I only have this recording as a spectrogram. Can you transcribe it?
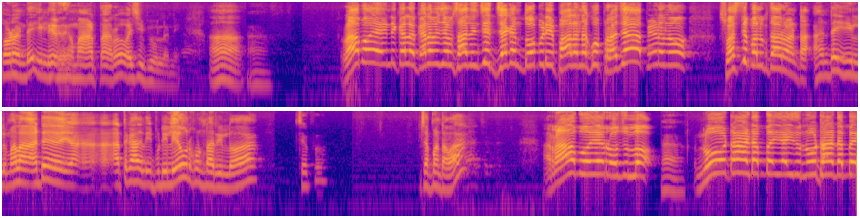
చూడండి వీళ్ళు ఏ విధంగా మాట్లాడతారో వైసీపీ వాళ్ళని. రాబోయే ఎన్నికల్లో ఘన విజయం సాధించి జగన్ దోపిడీ పాలనకు ప్రజా పీడను స్వస్తి పలుకుతారు అంట. అంటే వీళ్ళు మళ్ళా అంటే అట్ట కాదు ఇప్పుడు వీళ్ళు ఏమనుకుంటున్నారు వీళ్ళు? చెప్పు. చెప్పంటావా రాబోయే రోజుల్లో. నూట డెబ్బై ఐదు నూట డెబ్బై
